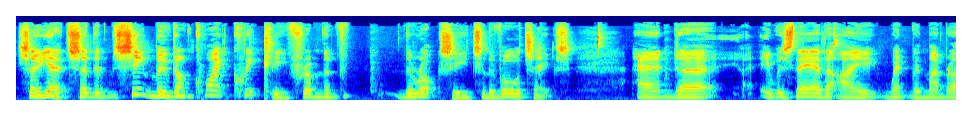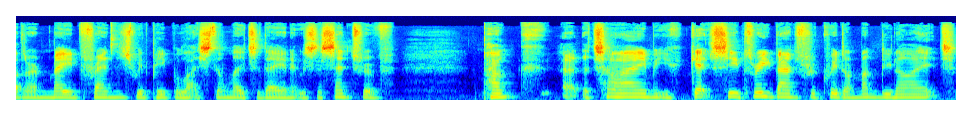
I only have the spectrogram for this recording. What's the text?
so yeah, so the scene moved on quite quickly from the the Roxy to the Vortex, and uh, it was there that I went with my brother and made friends with people I still know today, and it was the centre of punk at the time. You could get see three bands for a quid on Monday night.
